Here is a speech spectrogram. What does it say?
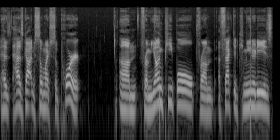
has has gotten so much support um, from young people, from affected communities,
